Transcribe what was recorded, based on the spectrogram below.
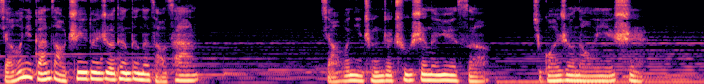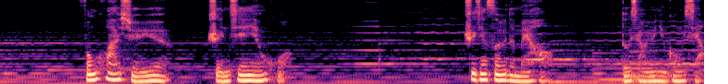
想和你赶早吃一顿热腾腾的早餐。想和你乘着初升的月色，去逛热闹的夜市。风花雪月，人间烟火，世间所有的美好，都想与你共享。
